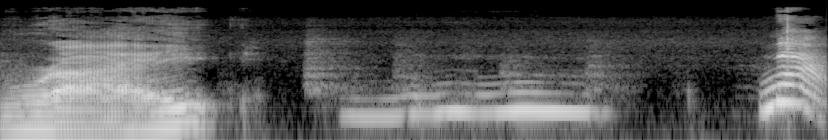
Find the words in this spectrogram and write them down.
Right? Mm. Now.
